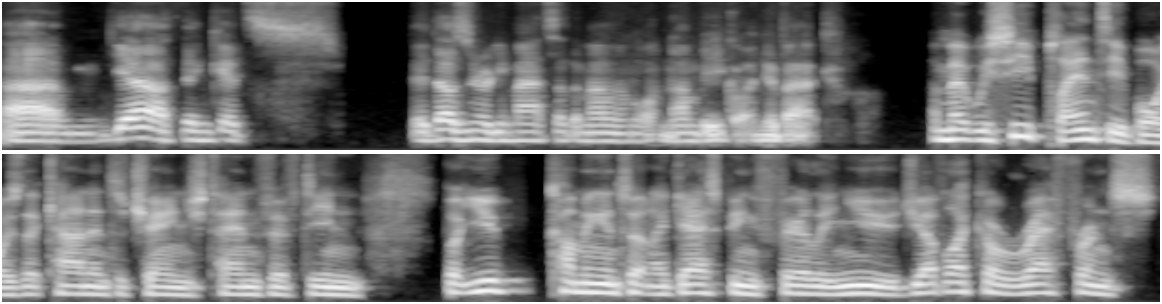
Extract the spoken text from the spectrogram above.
um, yeah, I think it's it doesn't really matter at the moment what number you got on your back. I mean, we see plenty of boys that can interchange 10, 15, but you coming into it and I guess being fairly new, do you have like a reference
